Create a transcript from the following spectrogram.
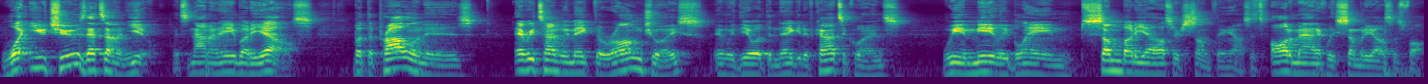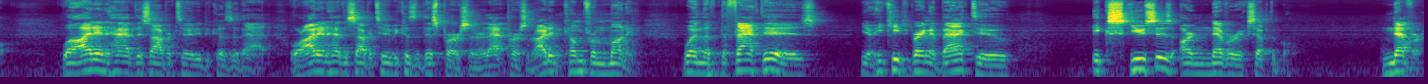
What you choose, that's on you. It's not on anybody else. But the problem is every time we make the wrong choice and we deal with the negative consequence, we immediately blame somebody else or something else. It's automatically somebody else's fault. Well, I didn't have this opportunity because of that, or I didn't have this opportunity because of this person or that person, or I didn't come from money. When the, the fact is, you know, he keeps bringing it back to excuses are never acceptable. Never.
